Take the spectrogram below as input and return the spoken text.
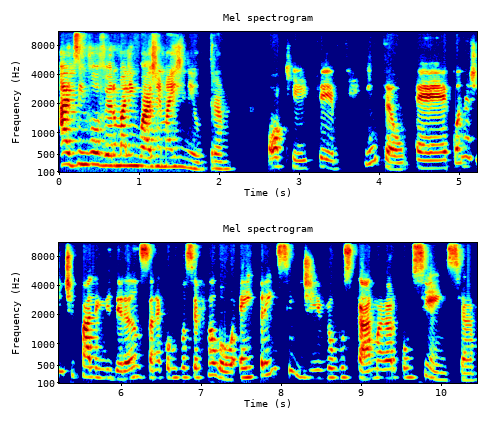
a desenvolver uma linguagem mais neutra. Ok, Fê. Então, é, quando a gente fala em liderança, né, como você falou, é imprescindível buscar maior consciência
